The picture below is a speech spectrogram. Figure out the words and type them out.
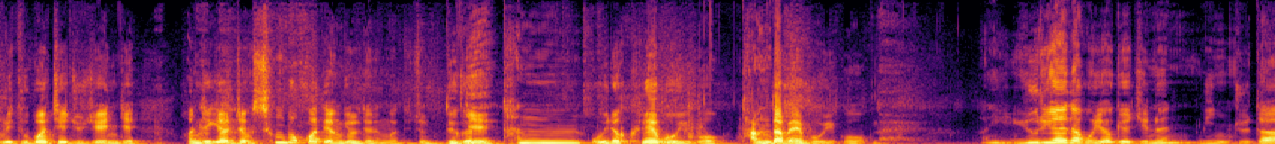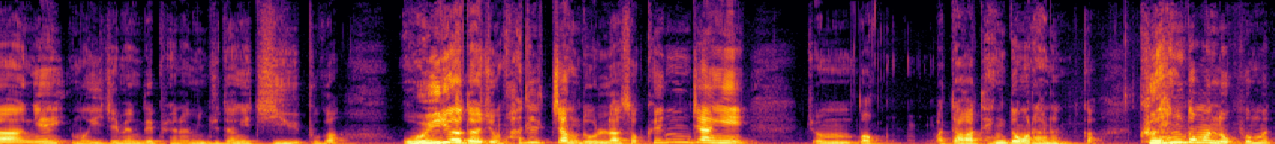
우리 두 번째 주제 이제 헌재 결정 승복과도 연결되는 건데 좀 느긋한 오히려 그래 보이고 담담해 보이고 네. 아니 유리하다고 여겨지는 민주당의 뭐 이재명 대표나 민주당의 지휘부가 오히려 더 좀 화들짝 놀라서 굉장히 좀뭐 왔다 갔다 행동을 하는 그러니까 그 행동만 놓고 보면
